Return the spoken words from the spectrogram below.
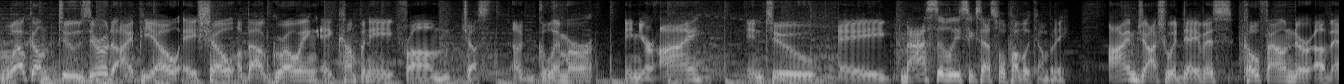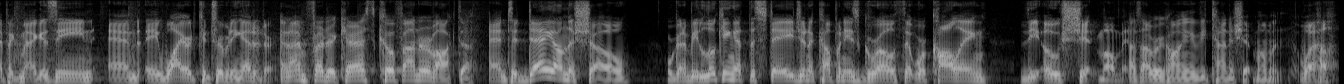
Welcome to Zero to IPO, a show about growing a company from just a glimmer in your eye into a massively successful public company. I'm Joshua Davis, co founder of Epic Magazine and a Wired contributing editor. And I'm Frederic Kerrest, co founder of Okta. And today on the show, we're going to be looking at the stage in a company's growth that we're calling the oh shit moment. I thought we were calling it the kind of shit moment. Well,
